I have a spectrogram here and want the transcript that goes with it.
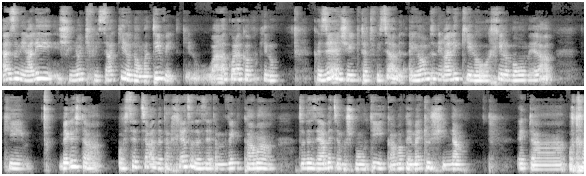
אז זה נראה לי שינוי תפיסה כאילו נורמטיבית, כאילו, וואלה, כל הכבוד, כאילו, כזה שיניתי את התפיסה, והיום זה נראה לי כאילו הכי לא ברור מאליו, כי ברגע שאתה עושה צעד ואתה אחרי הצעד הזה, אתה מבין כמה הצד הזה היה בעצם משמעותי, כמה באמת הוא שינה את ה... אותך.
